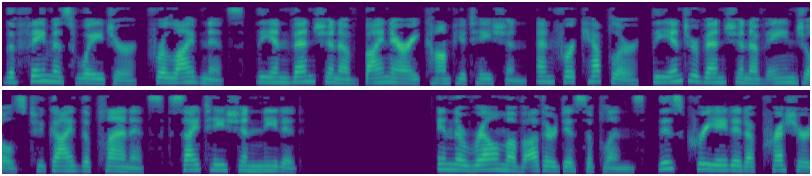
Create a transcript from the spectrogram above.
the famous wager, for Leibniz, the invention of binary computation, and for Kepler, the intervention of angels to guide the planets citation needed. In the realm of other disciplines, this created a pressure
